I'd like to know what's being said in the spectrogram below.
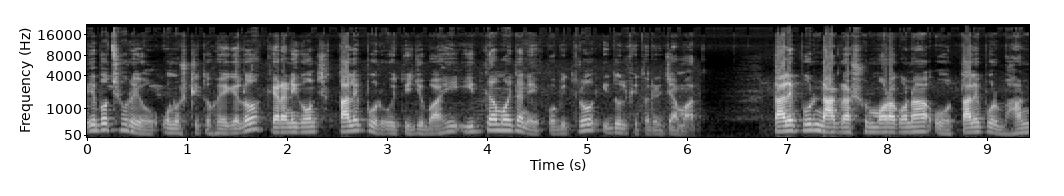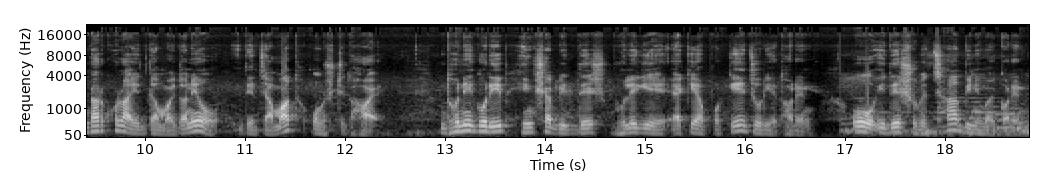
এবছরেও অনুষ্ঠিত হয়ে গেল কেরানীগঞ্জ তালেপুর ঐতিহ্যবাহী ঈদগাহ ময়দানে পবিত্র ঈদুল ফিতরের জামাত। তালেপুর নাগরাসুর মরাগনা ও তালেপুর ভান্ডারখোলা ঈদগাহ ময়দানেও ঈদের জামাত অনুষ্ঠিত হয়। ধনী গরিব হিংসা বিদ্বেষ ভুলে গিয়ে একে অপরকে জড়িয়ে ধরেন ও ঈদের শুভেচ্ছা বিনিময় করেন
